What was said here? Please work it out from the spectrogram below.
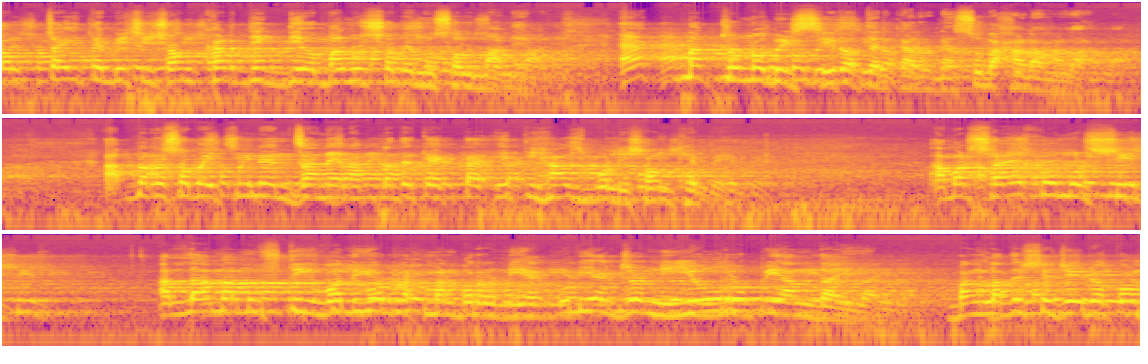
সবচাইতে বেশি সংখ্যার দিক দিয়ে মানুষ হবে মুসলমানের। একমাত্র নবীর সিরতের কারণে, সুবহানাল্লাহ। আপনারা সবাই চিনেন, জানেন, আপনাদেরকে একটা ইতিহাস বলি সংক্ষেপে। আমার শায়েখ ও মুর্শিদ আল্লামা মুফতি ওয়ালিউর রহমান বরনিয়া উনি একজন ইউরোপিয়ান দায়ী। বাংলাদেশে যেই রকম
